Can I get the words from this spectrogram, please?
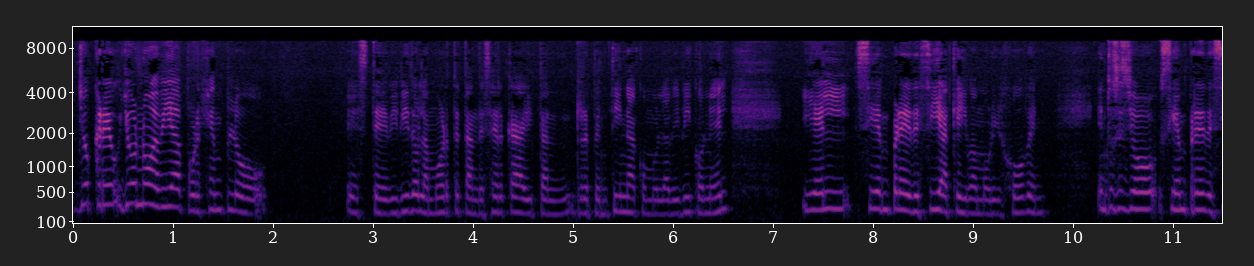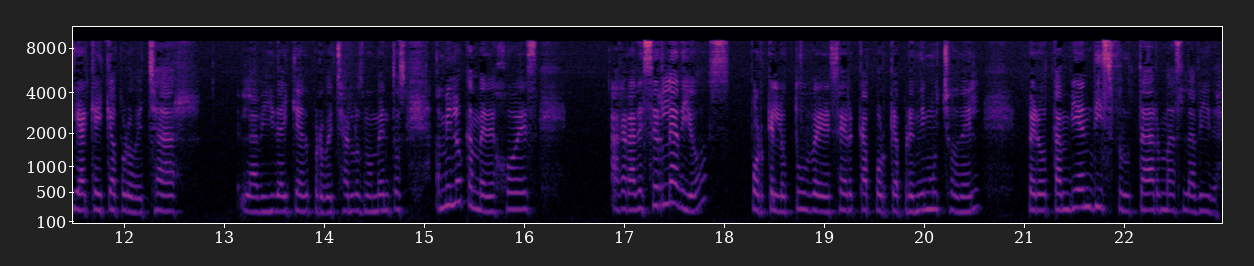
yo creo, yo no había, por ejemplo, este, vivido la muerte tan de cerca y tan repentina como la viví con él. Y él siempre decía que iba a morir joven entonces yo siempre decía que hay que aprovechar la vida, hay que aprovechar los momentos. A mí lo que me dejó es agradecerle a Dios porque lo tuve cerca, porque aprendí mucho de él, pero también disfrutar más la vida.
